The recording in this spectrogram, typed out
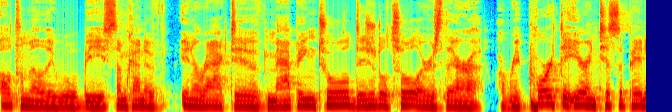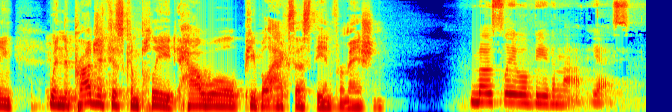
ultimately will be some kind of interactive mapping tool, digital tool, or is there a, a report that you're anticipating? When the project is complete, how will people access the information? Mostly will be the map, yes.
